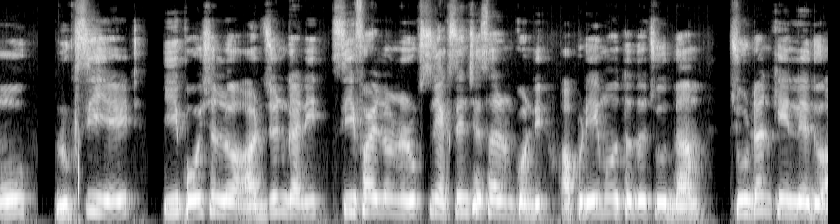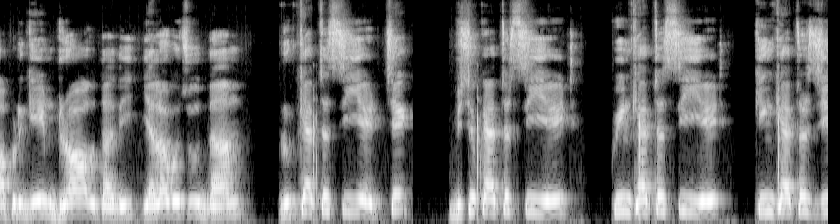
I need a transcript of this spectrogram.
మూవ్ రుక్సీ ఎయిట్ ఈ పొజిషన్లో అర్జున్ కానీ సి ఫైవ్లో ఉన్న రుక్స్ని ఎక్స్చేంజ్ ఎక్స్టెండ్ చేశారనుకోండి అప్పుడు ఏమవుతుందో చూద్దాం. చూడడానికి ఏం లేదు అప్పుడు గేమ్ డ్రా అవుతుంది. ఎలాగో చూద్దాం. Rook capture C eight check bishop capture C eight queen capture C eight king captures G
